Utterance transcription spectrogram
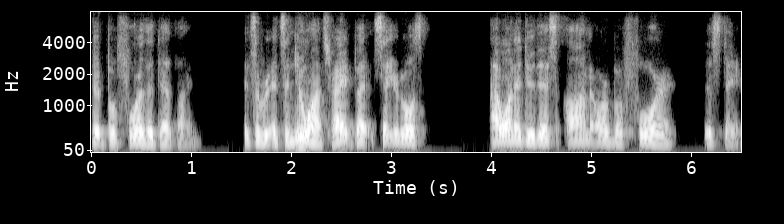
it before the deadline. It's a it's a nuance, right? But set your goals. I want to do this on or before this date.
